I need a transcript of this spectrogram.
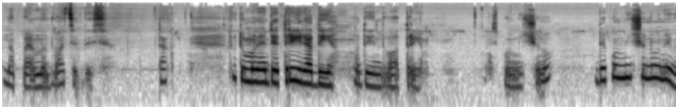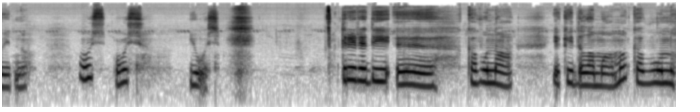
Напевно, 20 десь. Так. Тут у мене йде три ряди. Один, два, три. Ось помічено. Де помічено, не видно. Ось, ось і ось. Три ряди е, кавуна, який дала мама. Кавун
